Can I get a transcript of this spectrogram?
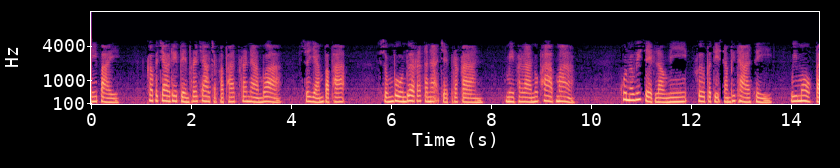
นี้ไปข้าพเจ้าได้เป็นพระเจ้าจักรพรรดิพระนามว่า สยามปะพะ สมบูรณ์ด้วยรัตนเจ็ดประการ มีพลานุภาพมาก คุณวิเศษเหล่านี้คือปฏิสัมพิทาสี่วิโมกแป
